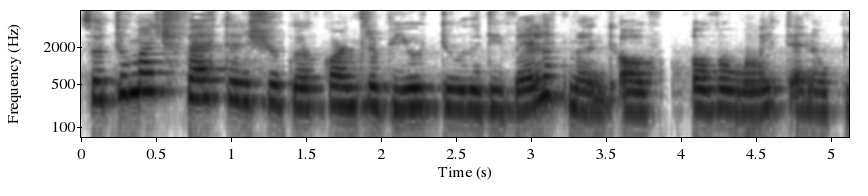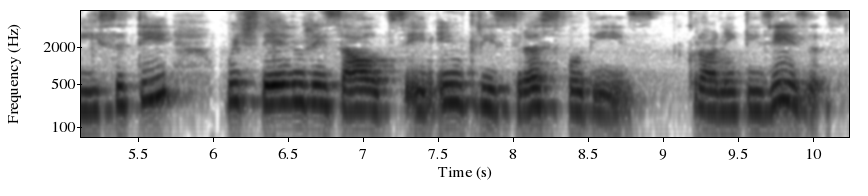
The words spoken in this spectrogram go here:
so too much fat and sugar contribute to the development of overweight and obesity, which then results in increased risk for these chronic diseases.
